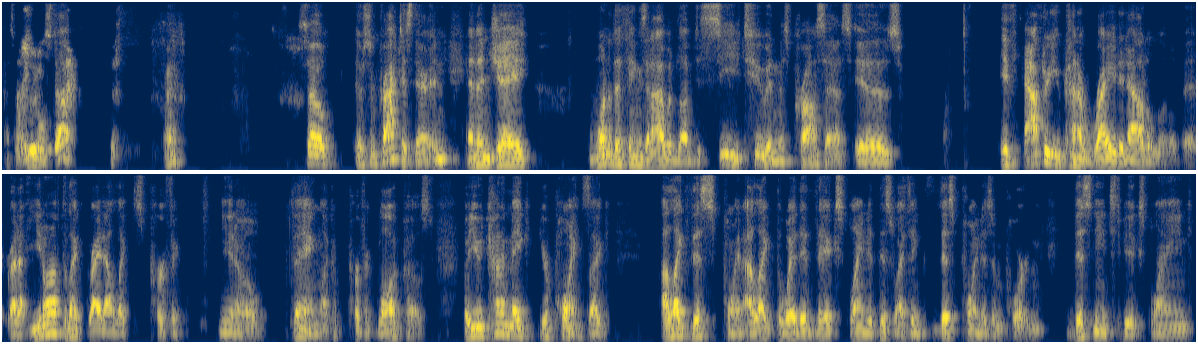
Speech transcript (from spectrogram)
That's pretty cool stuff, right? So there's some practice there, and and then Jay, one of the things that I would love to see too in this process is if after you kind of write it out a little bit, right? You don't have to like write out like this perfect, you know, thing like a perfect blog post, but you kind of make your points like. I like this point. I like the way that they explained it this way. I think this point is important. This needs to be explained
